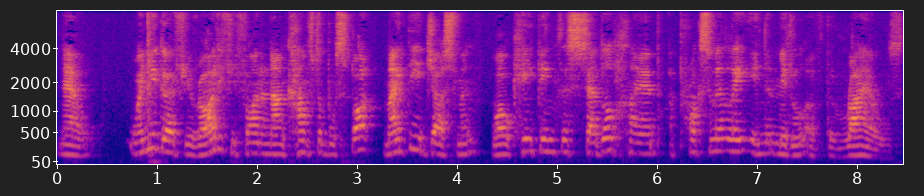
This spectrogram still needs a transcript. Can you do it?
Now, when you go for your ride, if you find an uncomfortable spot, make the adjustment while keeping the saddle clamp approximately in the middle of the rails.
